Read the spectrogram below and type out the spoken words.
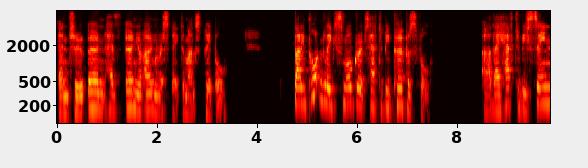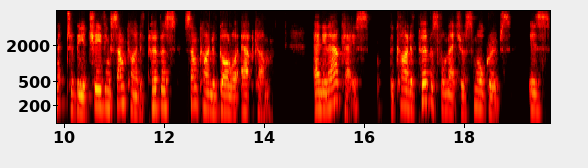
and to earn have earn your own respect amongst people. But importantly, small groups have to be purposeful. Uh, they have to be seen to be achieving some kind of purpose, some kind of goal or outcome. And in our case, the kind of purposeful nature of small groups is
